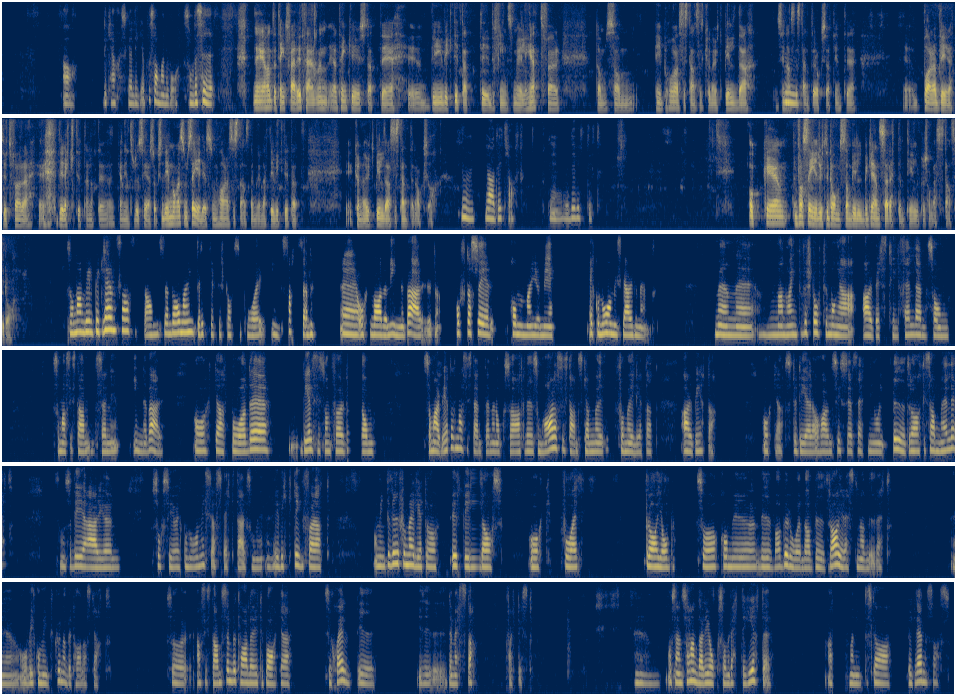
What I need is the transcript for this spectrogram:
ja, det kanske ska ligga på samma nivå som du säger. Nej, jag har inte tänkt färdigt här, men jag tänker just att det, det är viktigt att det, det, finns möjlighet för de som är i behov av assistans att kunna utbilda sina mm. assistenter också, att det inte eh, bara blir att utföra eh, direkt utan att det kan introduceras också. Det är många som säger det som har assistans, nämligen att det är viktigt att eh, kunna utbilda assistenterna också. Mm, ja, det är klart. Det, det är viktigt. Och eh, vad säger du till dem som vill begränsa rätten till personlig assistans idag? Så om man vill begränsa assistansen, då har man inte riktigt förstått sig på insatsen eh, och vad den innebär. Utan oftast är, kommer man ju med ekonomiska argument. Men eh, man har inte förstått hur många arbetstillfällen som, som assistansen innebär. Och att både dels liksom för de som arbetar som assistenter men också att vi som har assistans kan möj få möjlighet att arbeta och att studera och ha en sysselsättning och bidra till samhället. Så det är ju en socioekonomisk aspekt där som är viktig för att om inte vi får möjlighet att utbilda oss och få ett bra jobb så kommer vi vara beroende av bidrag resten av livet. Eh, och vi kommer inte kunna betala skatt. Så assistansen betalar ju tillbaka sig själv i, i det mesta faktiskt. Eh, och sen så handlar det ju också om rättigheter. Att man inte ska begränsas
